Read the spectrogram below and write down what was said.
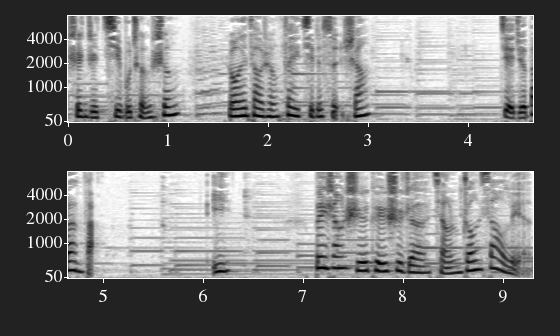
甚至泣不成声，容易造成肺气的损伤。解决办法：一，悲伤时可以试着强装笑脸，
